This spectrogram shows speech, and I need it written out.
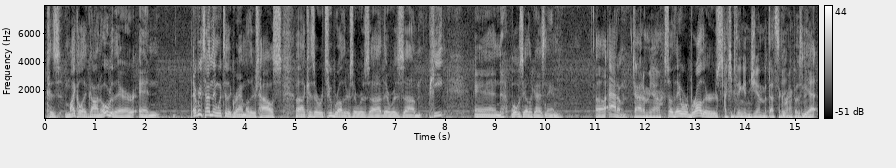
because Michael had gone over there and every time they went to the grandmother's house because there were two brothers there was uh, there was um, Pete and what was the other guy's name uh, Adam Adam yeah so they were brothers I keep thinking Jim but that's the grandpa's name yeah,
